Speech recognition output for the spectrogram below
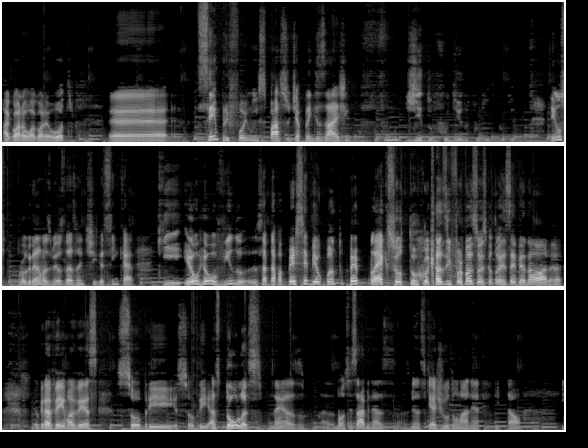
agora ou agora é outro. É, sempre foi um espaço de aprendizagem fudido, fudido, fudido, fudido. Tem uns programas meus das antigas, assim, cara, que eu reouvindo, sabe, dá pra perceber o quanto perplexo eu tô com aquelas informações que eu tô recebendo na hora. Né? Eu gravei uma vez sobre, sobre as doulas, né? As, as, bom, você sabe, né? As, as meninas que ajudam lá, né? E tal. E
